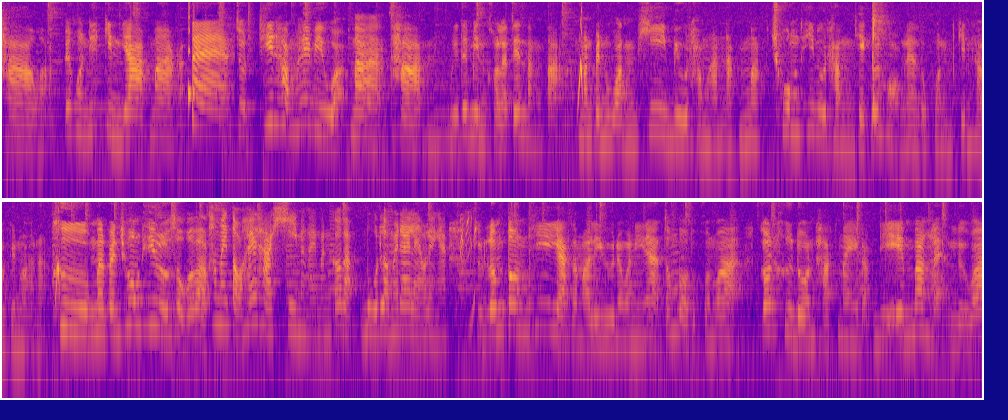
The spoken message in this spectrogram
คาวอะเป็นคนที่กินยากมากอะแต่จุดที่ทำให้บิวอะมาทานวิตามินคอลลาเจนต่างๆ มันเป็นวันที่บิวทำงานหนักมาก ช่วงที่บิวทำเค้กกล้วยหอมเนี่ยทุกคนกินข้าวกินหวานอะคือมันเป็นช่วงที่รู้สึกว่าแบบทำไมต่อให้ทาครีมยังไงมันก็แบบบูทเราไม่ได้แล้วอะไรเงี้ยจุดเริ่มต้นที่อยากจะมารีวิวในวันนี้เนี่ยต้องบอกทุกคนว่าก็คือโดนทักในแบบ DM บ้างแหละ หรือว่า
